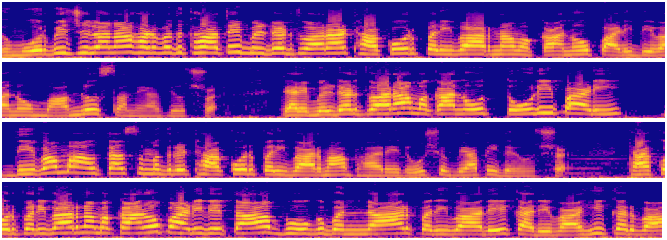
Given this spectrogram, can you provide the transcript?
તો મોરબી જિલ્લાના હળવદ ખાતે બિલ્ડર દ્વારા ઠાકોર પરિવારના મકાનો પાડી દેવાનો મામલો સામે આવ્યો છે. ત્યારે બિલ્ડર દ્વારા મકાનો તોડી પાડી દેવામાં આવતા સમગ્ર ઠાકોર પરિવારમાં ભારે રોષ વ્યાપી ગયો છે. ઠાકોર પરિવારના મકાનો પાડી દેતા ભોગ બનનાર પરિવારે કાર્યવાહી કરવા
